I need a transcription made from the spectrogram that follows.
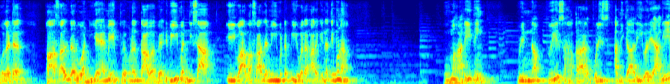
වලට පාසල් දරුවන් යෑමේ ප්‍රවණතාව වැඩවීම නිසා ඒවා වසාදමීමට පියවර අරගෙන තිබුණා. හොම හරීතින් වෙන්නප්වේ සහකාර පොලිස් අධිකාරීවරයාගේ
